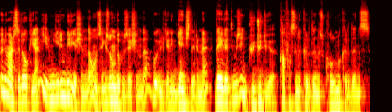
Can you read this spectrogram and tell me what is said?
Üniversitede okuyan 20-21 yaşında, 18-19 yaşında bu ülkenin gençlerine devletimizin gücü diyor. Kafasını kırdığınız, kolunu kırdığınız,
